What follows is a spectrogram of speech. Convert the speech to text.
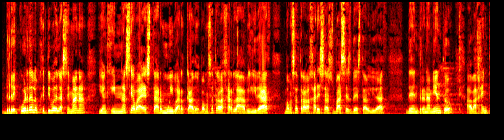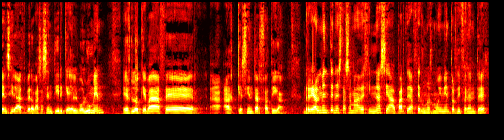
Recuerda el objetivo de la semana y en gimnasia va a estar muy marcado. Vamos a trabajar la habilidad, vamos a trabajar esas bases de estabilidad de entrenamiento a baja intensidad, pero vas a sentir que el volumen es lo que va a hacer a, que sientas fatiga. Realmente en esta semana de gimnasia, aparte de hacer unos movimientos diferentes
